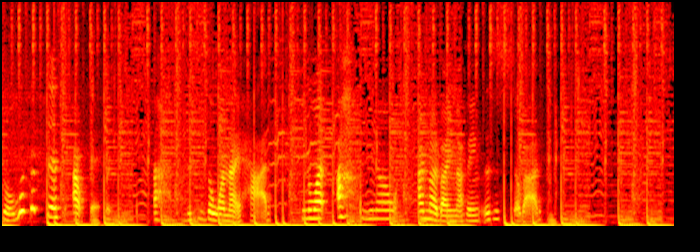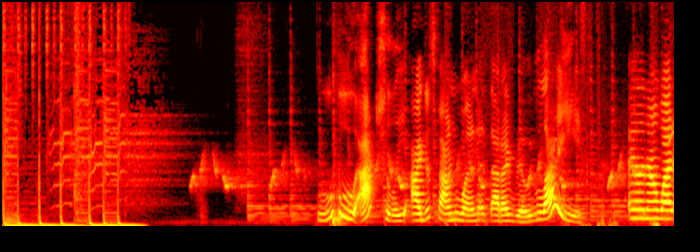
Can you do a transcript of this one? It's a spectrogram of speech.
so look at this outfit. Uh, this is the one I had. You know what? Uh, you know, I'm not buying nothing. This is so bad. Ooh, actually, I just found one that I really like. And you know what?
